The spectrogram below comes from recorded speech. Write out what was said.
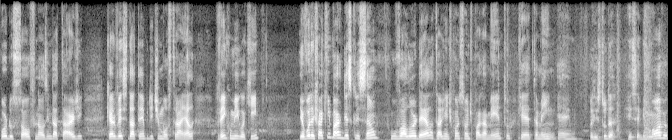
Pôr do sol, finalzinho da tarde. Quero ver se dá tempo de te mostrar ela. Vem comigo aqui. Eu vou deixar aqui embaixo na descrição o valor dela, tá, gente? Condição de pagamento, que é também... É, ele estuda receber imóvel.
